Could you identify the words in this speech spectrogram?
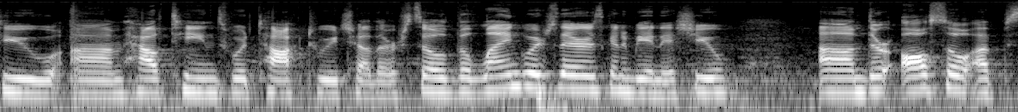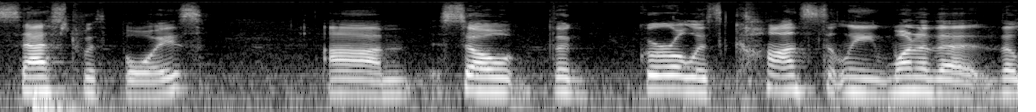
to um, how teens would talk to each other. So the language there is going to be an issue. Um, they're also obsessed with boys. Um, so the girl is constantly one of the the,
